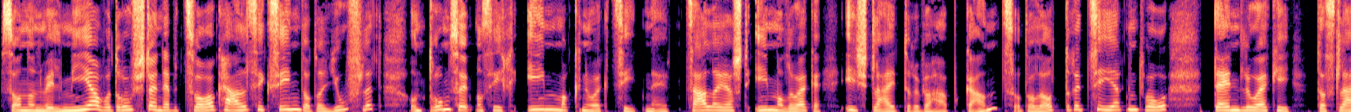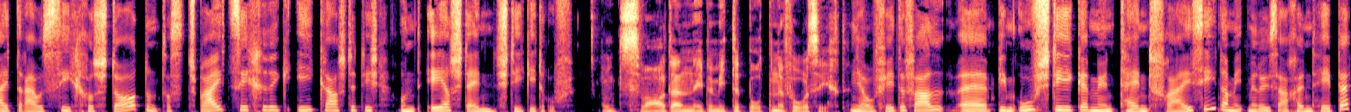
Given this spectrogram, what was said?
sondern weil wir, die draufstehen, eben zwaghalsig sind oder juffeln. Und darum sollte man sich immer genug Zeit nehmen. Zuallererst immer schauen, ist die Leiter überhaupt ganz oder lottert sie irgendwo. Dann schaue ich, dass die Leiter auch sicher steht und dass die Spreizsicherung eingerastet ist und erst dann steige ich drauf. Und zwar dann eben mit der botenen Vorsicht. Ja, auf jeden Fall. Äh, beim Aufsteigen müssen die Hände frei sein, damit wir uns auch heben können.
